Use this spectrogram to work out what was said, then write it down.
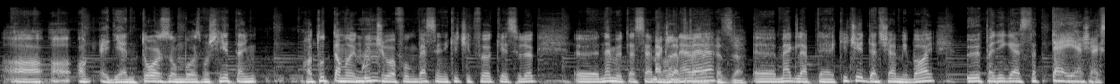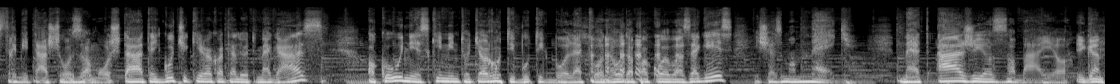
a, a, a, egy ilyen torzomboz, most hirtelen, ha tudtam, hogy Mhm. Gucci-ról fogunk beszélni, kicsit fölkészülök, nem jut eszembe a neve, ezzel. meglepte egy kicsit, de semmi baj, ő pedig ezt a teljes extremitást hozza most. Tehát egy Gucci kirakat előtt megállsz, akkor úgy néz ki, mint hogyha a Ruti butikból lett volna odapakolva az egész, és ez ma megy. Mert Ázsia zabálja. Igen.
